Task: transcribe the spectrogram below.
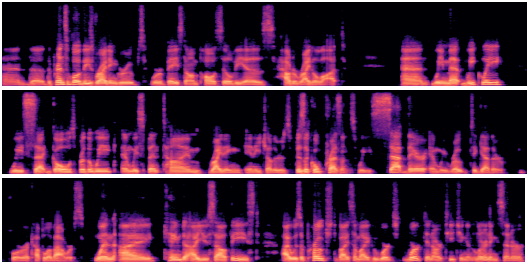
And the, the principle of these writing groups were based on Paul Silvia's How to Write a Lot. And we met weekly, we set goals for the week, and we spent time writing in each other's physical presence. We sat there and we wrote together for a couple of hours. When I came to IU Southeast, I was approached by somebody who worked worked in our teaching and learning center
